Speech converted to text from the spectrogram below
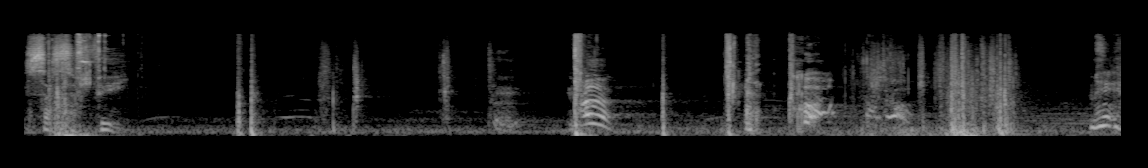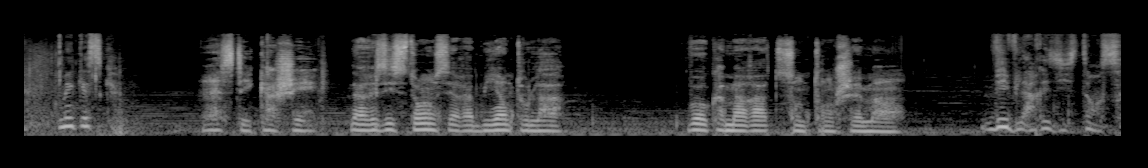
Ça suffit. Mais, mais qu'est-ce que... Restez cachés. La résistance sera bientôt là. Vos camarades sont en chemin. Vive la résistance.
